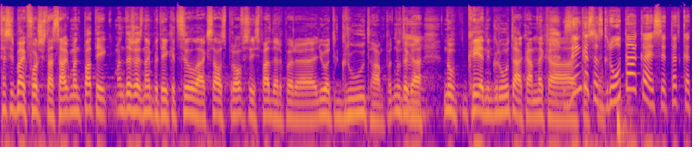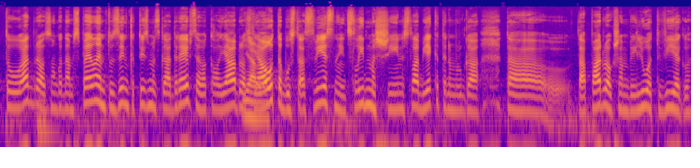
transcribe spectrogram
Tas ir baigi forši. Sāk. Man patīk, man dažreiz nepatīk, ka cilvēki savas profesijas padara par eh, ļoti grūtām, par, nu, kā, mm. nu, krietni grūtākām nekā. Zini, kas tas grūtākais ir tad, kad tu atbrauc no kādām spēlēm, tu zini, ka tu izmazgā drēbes, tev atkal jābrauc pie autobusa, tās viesnīcas, lidmašīnas. Labi, Jekaterinburgā tā, tā pārbraukšana bija ļoti viegla,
